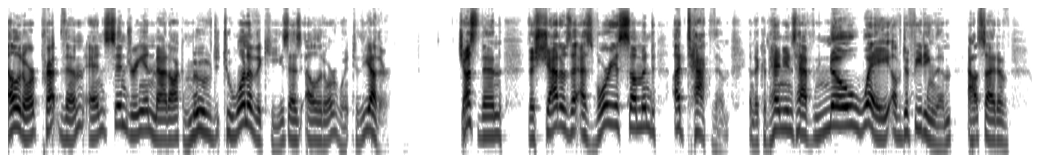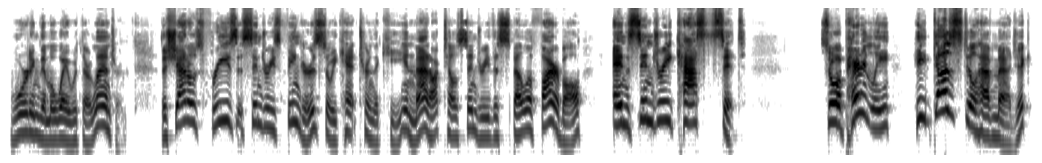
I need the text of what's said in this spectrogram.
Elidor prepped them, and Sindri and Madoc moved to one of the keys as Elidor went to the other. Just then, the shadows that Asvoria summoned attack them, and the companions have no way of defeating them outside of warding them away with their lantern. The shadows freeze Sindri's fingers so he can't turn the key, and Madoc tells Sindri the spell of Fireball, and Sindri casts it. So apparently, he does still have magic,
